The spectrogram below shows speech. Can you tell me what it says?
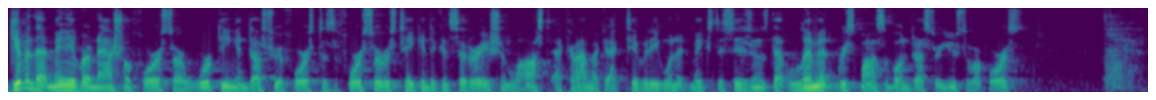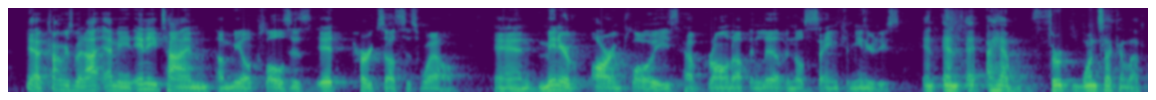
given that many of our national forests are working industrial forests, does the Forest Service take into consideration lost economic activity when it makes decisions that limit responsible industrial use of our forests? Yeah, Congressman, I, I mean, anytime a mill closes, it hurts us as well. And many of our employees have grown up and live in those same communities. And, and and I have one second left.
